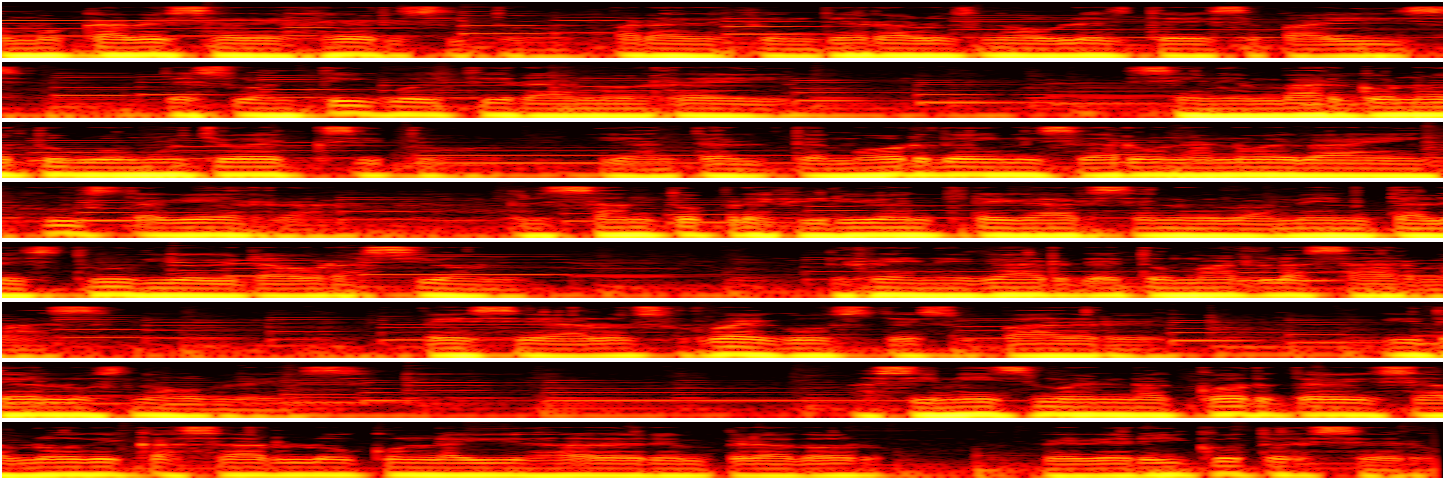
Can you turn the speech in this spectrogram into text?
como cabeza de ejército para defender a los nobles de ese país de su antiguo y tirano rey. Sin embargo, no tuvo mucho éxito y ante el temor de iniciar una nueva e injusta guerra, el santo prefirió entregarse nuevamente al estudio y la oración y renegar de tomar las armas, pese a los ruegos de su padre y de los nobles. Asimismo, en la corte se habló de casarlo con la hija del emperador Federico III,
